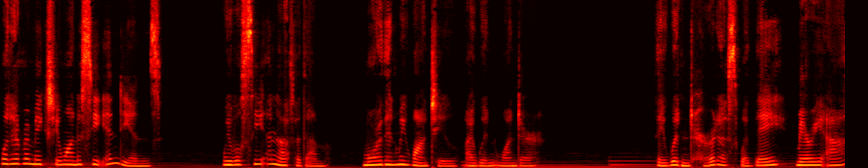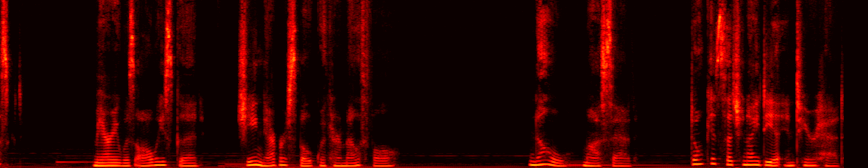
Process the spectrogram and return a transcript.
Whatever makes you want to see Indians? We will see enough of them, more than we want to, I wouldn't wonder. They wouldn't hurt us, would they? Mary asked. Mary was always good. She never spoke with her mouth full. No, Ma said. Don't get such an idea into your head.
